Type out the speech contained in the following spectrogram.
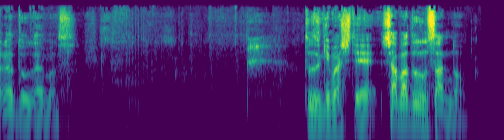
ありがとうございます。続きましてシャバドゥンさんの「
